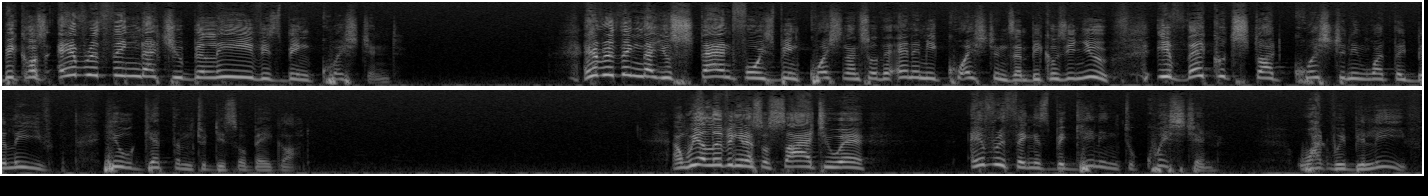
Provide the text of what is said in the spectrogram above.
Because everything that you believe is being questioned. Everything that you stand for is being questioned. And so the enemy questions them because he knew if they could start questioning what they believe, he will get them to disobey God. And we are living in a society where everything is beginning to question what we believe.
